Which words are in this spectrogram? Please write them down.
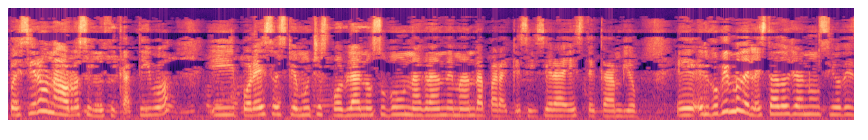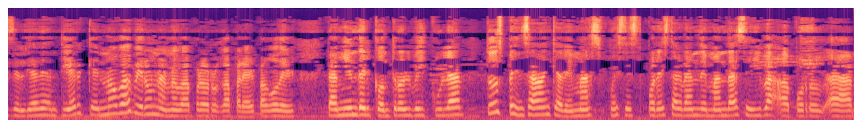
pues era un ahorro significativo y por eso es que muchos poblanos hubo una gran demanda para que se hiciera este cambio. Eh, el gobierno del estado ya anunció desde el día de antier que no va a haber una nueva prórroga para el pago del, también del control vehicular. Todos pensaban que además, pues es, por esta gran demanda se iba a, a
